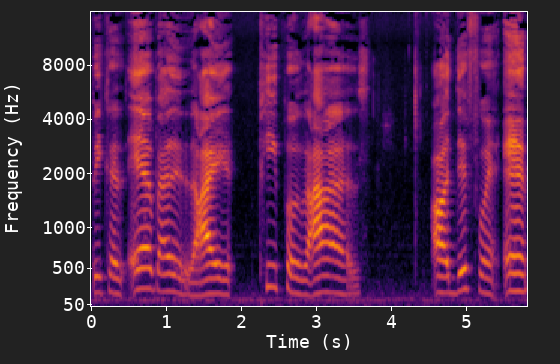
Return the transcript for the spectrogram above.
because everybody lie, people lives are different and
